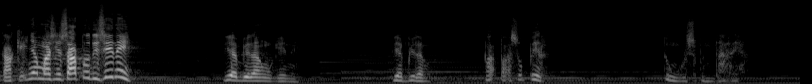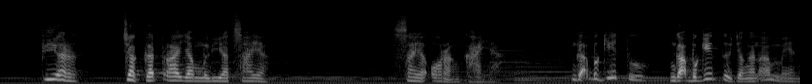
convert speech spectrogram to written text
Kakinya masih satu di sini. Dia bilang begini. Dia bilang, Pak, Pak Supir, tunggu sebentar ya. Biar jagat raya melihat saya saya orang kaya. Enggak begitu, enggak begitu, jangan amin.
